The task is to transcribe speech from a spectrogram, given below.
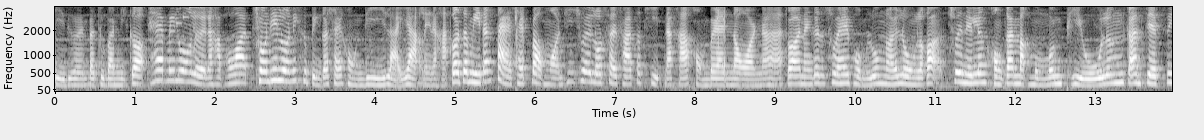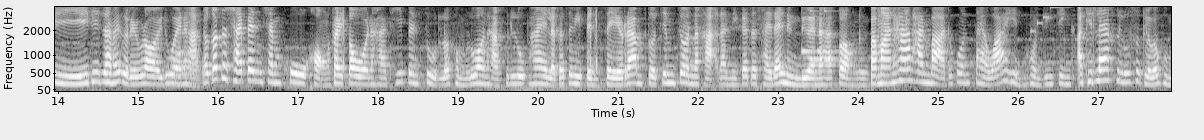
4 เดือน ปัจจุบันนี้ก็แทบไม่ร่วงเลยนะคะ เพราะว่าช่วงที่ร่วงนี่คือปิ่นก็ใช้ของดีหลายอย่างเลยนะคะ ก็จะมีตั้งแต่ใช้ปลอกหมอนที่ช่วยลดไฟฟ้าสถิตนะคะ ของแบรนด์นอนนะคะก็อันนั้นก็จะช่วยให้ผมร่วงน้อยลง แล้วก็ช่วยในเรื่องของการหมักหมมบนผิว เรื่องการเสียดสีที่จะทำให้เกิดริ้วรอยด้วยนะคะ แล้วก็จะใช้เป็นแชมพูของไฟโตนะคะ ที่เป็นสูตรลดผมร่วงนะคะ ขึ้นรูปให้แล้วก็จะมีเป็นเซรั่มตัวเจ้มจนนะคะอันนี้ก็จะใช้ได้ 1 เดือนนะคะ กล่องหนึ่งประมาณ 5,000 บาททุกคนแต่ว่าเห็นผลจริง ๆอาทิตย์แรกคือรู้สึกเลยว่าผม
